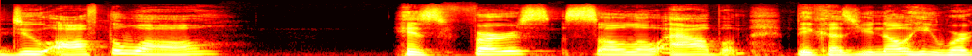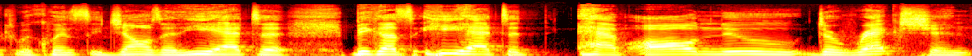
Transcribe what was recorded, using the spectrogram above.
do Off the Wall his first solo album because you know he worked with Quincy Jones and he had to because he had to have all new direction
